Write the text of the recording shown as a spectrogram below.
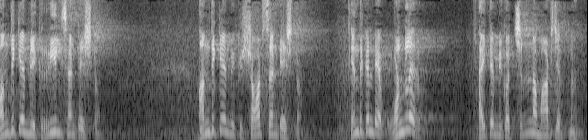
అందుకే మీకు రీల్స్ అంటే ఇష్టం. అందుకే మీకు షార్ట్స్ అంటే ఇష్టం. ఎందుకంటే ఉండలేరు. అయితే మీకు చిన్న మాట చెప్తున్నాను.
